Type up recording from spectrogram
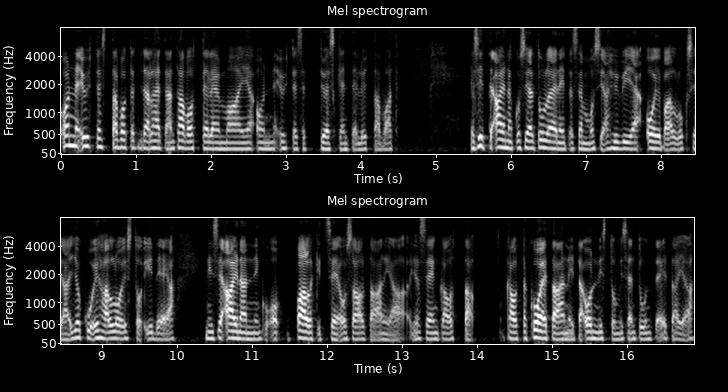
On ne yhteiset tavoitteet, mitä lähdetään tavoittelemaan, ja on ne yhteiset työskentelytavat – ja sitten aina kun siellä tulee niitä semmoisia hyviä oivalluksia, joku ihan loistoidea, niin se aina niin kuin palkitsee osaltaan ja, ja sen kautta, kautta koetaan niitä onnistumisen tunteita ja,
